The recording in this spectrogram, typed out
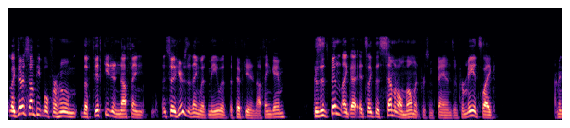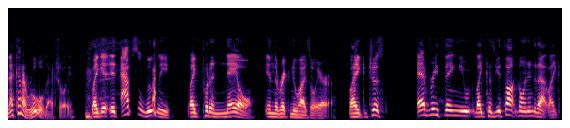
like, there's some people for whom the 50 to nothing. So here's the thing with me with the 50 to nothing game, because it's been like a, it's like the seminal moment for some fans, and for me, it's like, I mean, that kind of ruled actually. Like, it, it absolutely like put a nail in the Rick Neuheisel era. Like, just everything you like because you thought going into that like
